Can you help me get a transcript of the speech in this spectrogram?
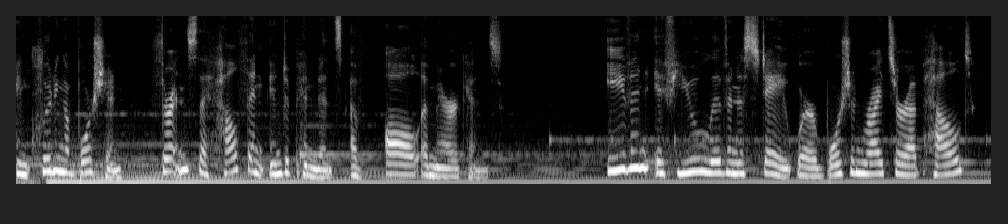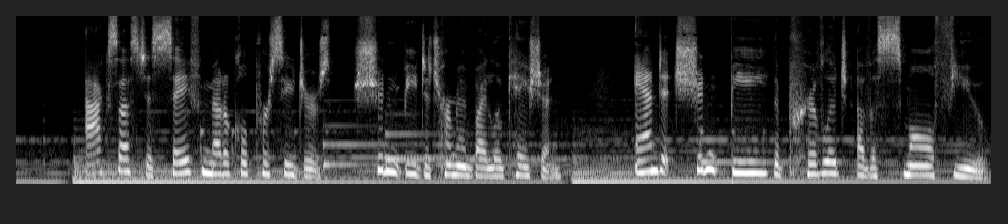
including abortion, threatens the health and independence of all Americans. Even if you live in a state where abortion rights are upheld, access to safe medical procedures shouldn't be determined by location, and it shouldn't be the privilege of a small few.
